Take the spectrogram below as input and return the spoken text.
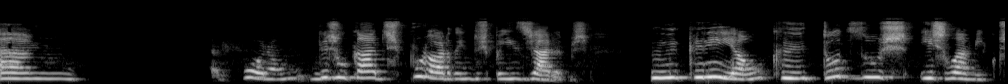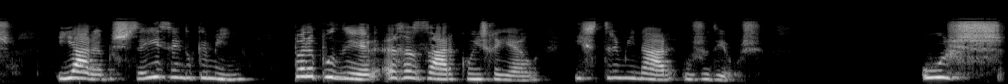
um, foram deslocados por ordem dos países árabes que queriam que todos os islâmicos e árabes saíssem do caminho para poder arrasar com Israel e exterminar os judeus. Os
